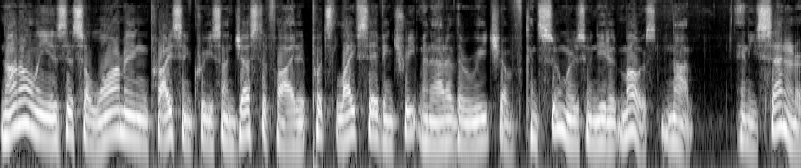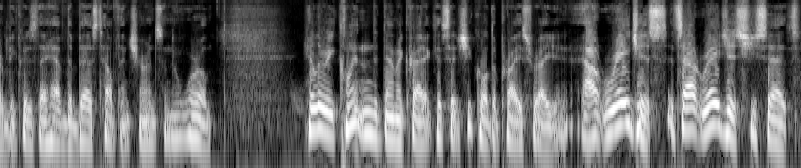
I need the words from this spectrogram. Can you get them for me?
not only is this alarming price increase unjustified, it puts life saving treatment out of the reach of consumers who need it most, not any senator because they have the best health insurance in the world. Hillary Clinton, the Democratic, has said she called the price right. Outrageous. It's outrageous, she says.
